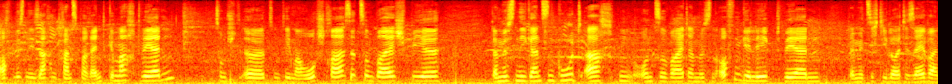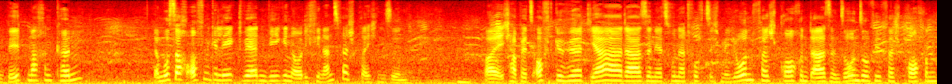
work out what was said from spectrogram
auch müssen die Sachen transparent gemacht werden. Zum, äh, zum Thema Hochstraße zum Beispiel. Da müssen die ganzen Gutachten und so weiter müssen offengelegt werden, damit sich die Leute selber ein Bild machen können. Da muss auch offengelegt werden, wie genau die Finanzversprechen sind. Weil ich habe jetzt oft gehört, ja, da sind jetzt 150 Millionen versprochen, da sind so und so viel versprochen.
